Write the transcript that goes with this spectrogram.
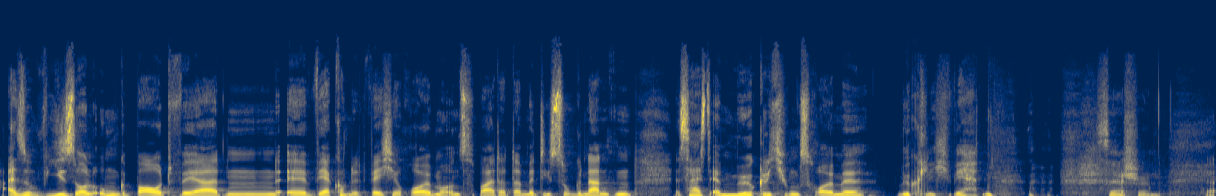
Also wie soll umgebaut werden, äh, wer kommt in welche Räume und so weiter, damit die sogenannten, es heißt Ermöglichungsräume möglich werden. Sehr schön. Ja.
